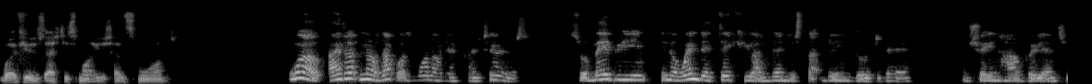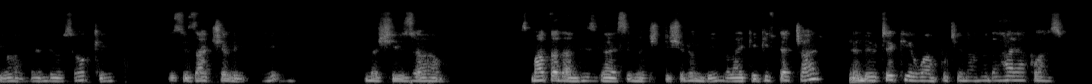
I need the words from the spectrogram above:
What if he was actually smart? You just had small arms. Well, I don't know. That was one of their criteria. So maybe, you know, when they take you and then you start doing good there and showing how brilliant you are, then they'll say, okay, this is actually, you know, she's um, smarter than these guys, you know, she shouldn't be like a gifted child. Then Mm. they'll take you and put you in another higher class.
